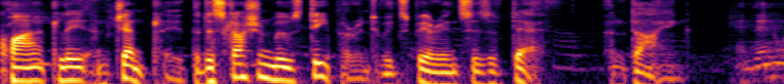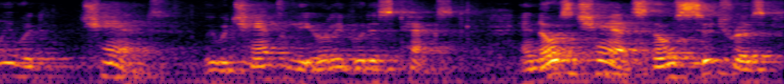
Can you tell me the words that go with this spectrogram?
Quietly and gently, the discussion moves deeper into experiences of death and dying. And then we would chant. We would chant from the early Buddhist text. And those chants, those sutras,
